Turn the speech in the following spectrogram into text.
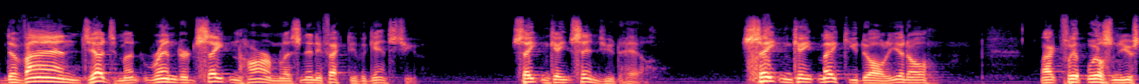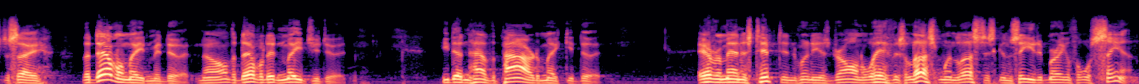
Divine judgment rendered Satan harmless and ineffective against you. Satan can't send you to hell. Satan can't make you do all, you know, like Flip Wilson used to say, the devil made me do it. No, the devil didn't make you do it. He doesn't have the power to make you do it. Every man is tempted when he is drawn away of his lust. When lust is conceived, it bringeth forth sin.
